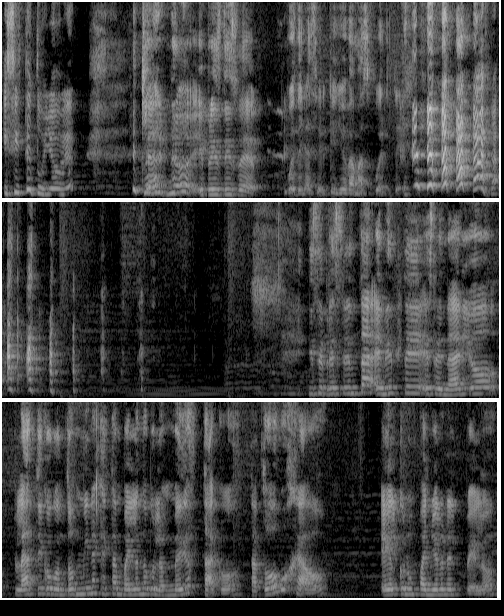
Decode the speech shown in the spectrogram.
¿Hiciste tú llover? Claro, no. Y Prince dice, pueden hacer que llueva más fuerte. Y se presenta en este escenario plástico con dos minas que están bailando con los medios tacos. Está todo mojado. Él con un pañuelo en el pelo,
